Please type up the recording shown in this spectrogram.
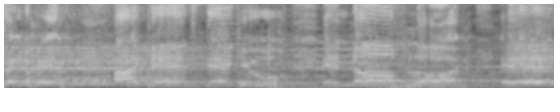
straight ahead. I can't thank you enough, Lord. Eh.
